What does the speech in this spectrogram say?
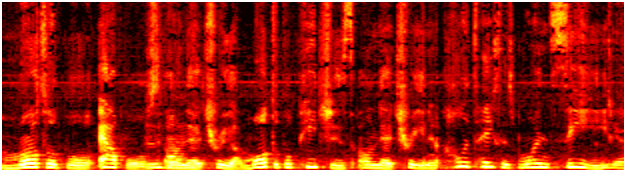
multiple apples mm-hmm. on that tree or multiple peaches on that tree. And then all it takes is one seed. Yeah.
